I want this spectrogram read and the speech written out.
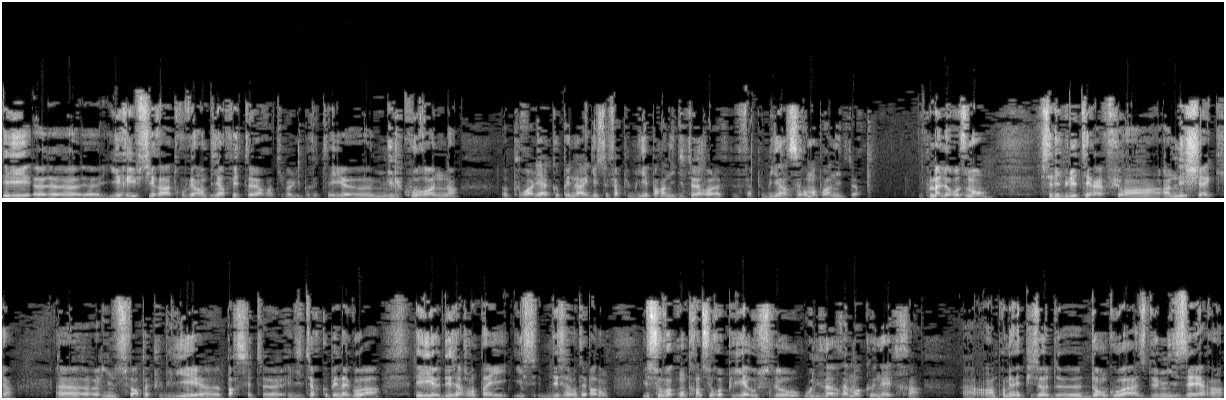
Et il réussira à trouver un bienfaiteur qui va lui prêter 1000 couronnes pour aller à Copenhague et se faire publier par un éditeur, faire publier un roman par un éditeur. Malheureusement, ses débuts littéraires furent un échec. Euh, il ne sera pas publié euh, par cet euh, éditeur copenhagois. Et des Argentins, il, des pardon, il se voit contraint de se replier à Oslo, où il va vraiment connaître un premier épisode d'angoisse, de misère,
